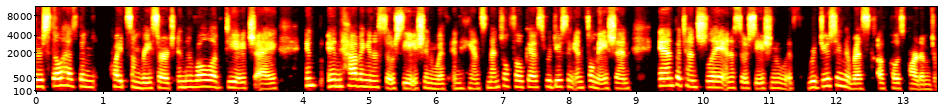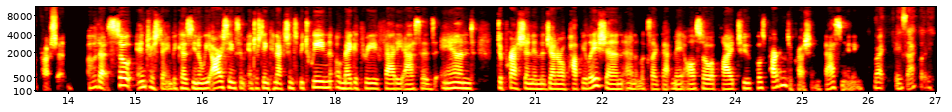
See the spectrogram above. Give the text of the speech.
there still has been quite some research in the role of DHA in, in having an association with enhanced mental focus, reducing inflammation, and potentially an association with reducing the risk of postpartum depression. Oh, that's so interesting because you know we are seeing some interesting connections between omega-3 fatty acids and depression in the general population and it looks like that may also apply to postpartum depression. Fascinating. Right, exactly.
